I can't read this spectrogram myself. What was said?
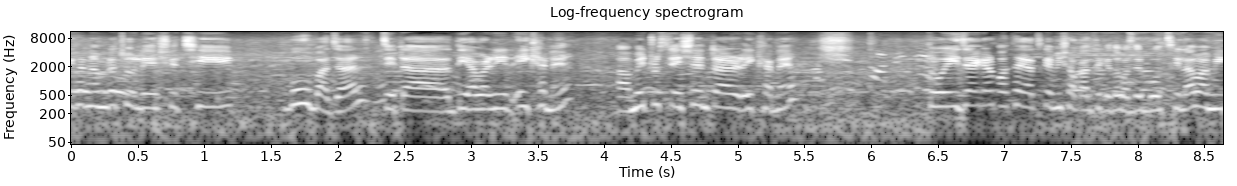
এখানে আমরা চলে এসেছি বউবাজার যেটা দিয়াবাড়ির এইখানে মেট্রো স্টেশনটার এখানে। তো এই জায়গার কথাই আজকে আমি সকাল থেকে তোমাদের বলছিলাম। আমি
